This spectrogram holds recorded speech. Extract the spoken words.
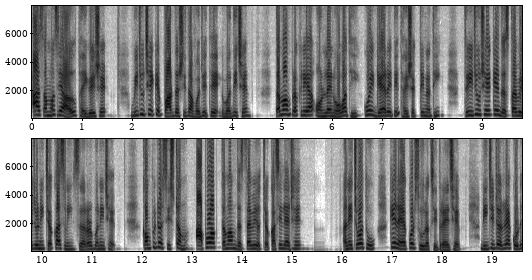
આ સમસ્યા હલ થઈ ગઈ છે. બીજું છે કે પારદર્શિતા વધી છે તમામ પ્રક્રિયા ઓનલાઈન હોવાથી કોઈ ગેરરીતિ થઈ શકતી નથી. ત્રીજું છે કે દસ્તાવેજોની ચકાસણી સરળ બની છે. કમ્પ્યુટર સિસ્ટમ આપોઆપ તમામ દસ્તાવેજો ચકાસી લે છે. અને ચોથું કે રેકોર્ડ સુરક્ષિત રહે છે. ડિજિટલ રેકોર્ડ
